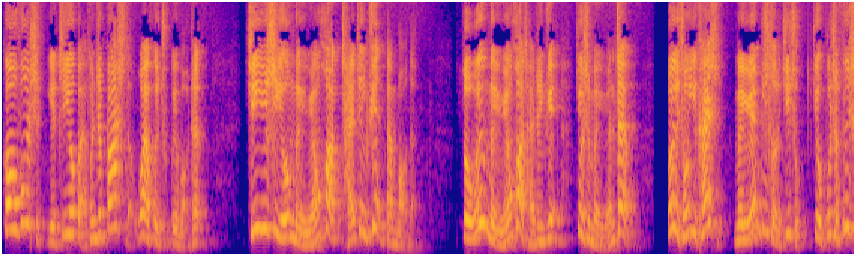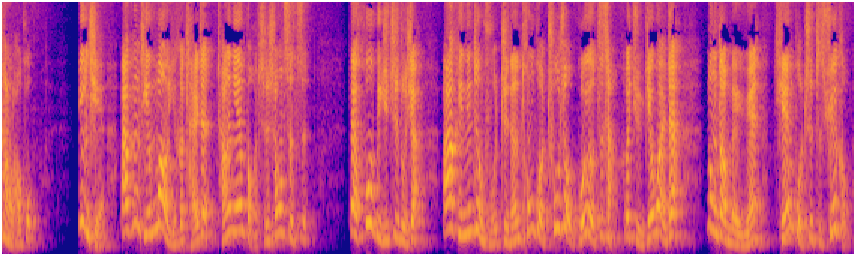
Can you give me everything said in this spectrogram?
高峰时也只有百分之八十的外汇储备保证。其余是由美元化财政券担保的。所谓美元化财政券，就是美元债务。所以从一开始，美元比索的基础就不是非常牢固，并且阿根廷贸易和财政常年保持双赤字。在货币局制度下，阿根廷政府只能通过出售国有资产和举借外债，弄到美元填补赤字缺口，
